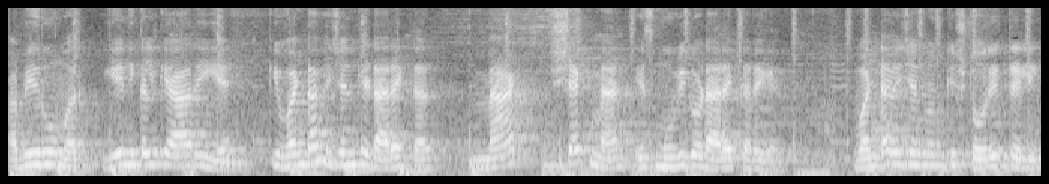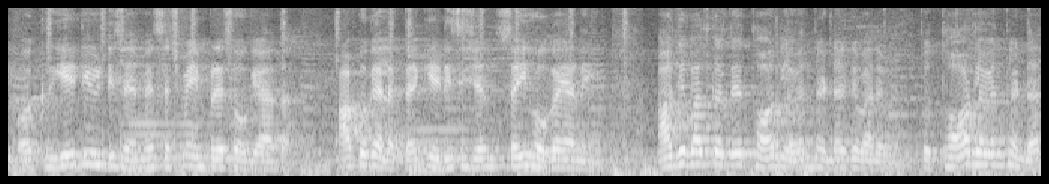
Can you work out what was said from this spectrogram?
अभी रूमर ये निकल के आ रही है कि वंडा विजन के डायरेक्टर मैट शेकमैन इस मूवी को डायरेक्ट करेंगे। वंडा विजन में उनकी स्टोरी टेलिंग और क्रिएटिविटी से मैं सच में इम्प्रेस हो गया था। आपको क्या लगता है कि ये डिसीज़न सही होगा या नहीं? आगे बात करते हैं थॉर लेवन थंडर के बारे में। तो थॉर लेवन थंडर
